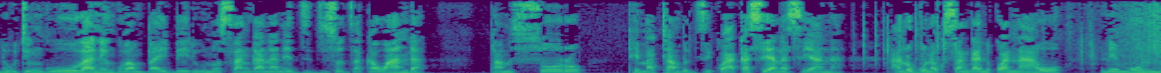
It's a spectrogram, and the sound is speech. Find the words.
nekuti nguva nenguva mubhaibheri unosangana nedzidziso dzakawanda pamusoro pematambudziko akasiyana-siyana anogona kusanganikwa nawo nemunhu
